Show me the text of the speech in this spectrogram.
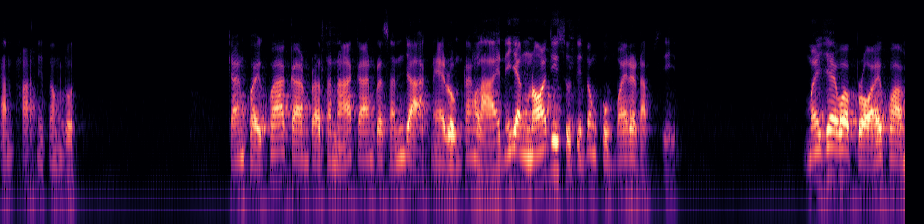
ฉันทะนี่ต้องลด การไขว่คว้าการปรารถนาการกระสันอยากในอารมณ์ทั้งหลายในอย่างน้อยที่สุดนี่ต้องคุมไว้ระดับศีลไม่ใช่ว่าปล่อยให้ความ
